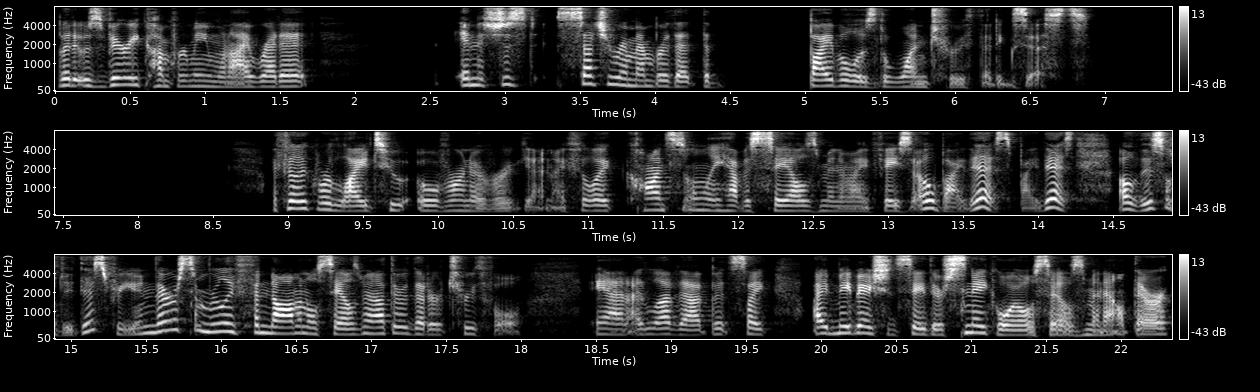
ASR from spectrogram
but it was very comforting when i read it and it's just such a remember that the Bible is the one truth that exists. I feel like we're lied to over and over again. I feel like constantly have a salesman in my face. Oh, buy this, buy this. Oh, this will do this for you. And there are some really phenomenal salesmen out there that are truthful. And I love that. But it's like, I, maybe I should say there's snake oil salesmen out there.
